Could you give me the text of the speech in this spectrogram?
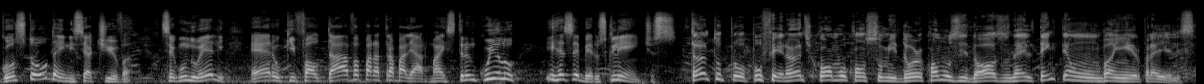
gostou da iniciativa. Segundo ele, era o que faltava para trabalhar mais tranquilo e receber os clientes. Tanto para o feirante como o consumidor, como os idosos, né, ele tem que ter um banheiro para eles.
